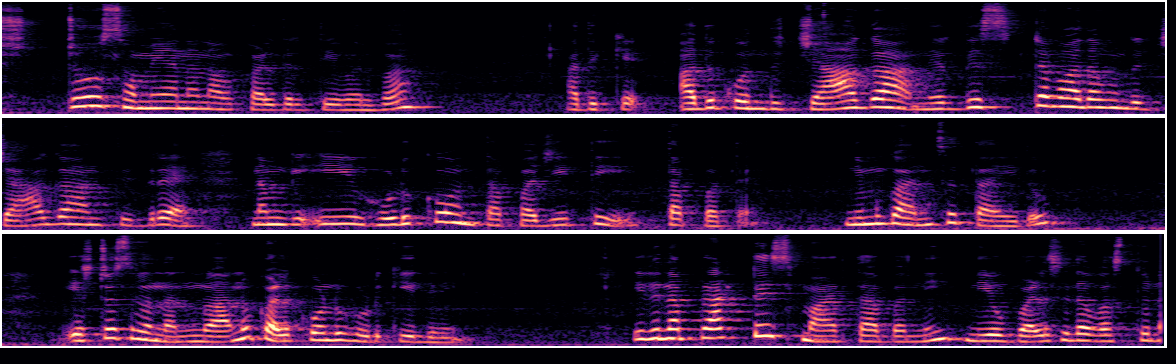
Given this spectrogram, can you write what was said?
ಎಷ್ಟೋ ಸಮಯನ ನಾವು ಕಳೆದಿರ್ತೀವಲ್ವ? ಅದಕ್ಕೆ ಅದಕ್ಕೊಂದು ಜಾಗ, ನಿರ್ದಿಷ್ಟವಾದ ಒಂದು ಜಾಗ ಅಂತಿದ್ರೆ ನಮಗೆ ಈ ಹುಡುಕೋ ಅಂಥ ಫಜೀತಿ ತಪ್ಪತ್ತೆ. ನಿಮಗೂ ಅನಿಸುತ್ತಾ ಇದು? ಎಷ್ಟೋ ಸಲ ನಾನು ನಾನು ಕಳ್ಕೊಂಡು ಹುಡುಕಿದ್ದೀನಿ. ಇದನ್ನು ಪ್ರಾಕ್ಟೀಸ್ ಮಾಡ್ತಾ ಬನ್ನಿ. ನೀವು ಬಳಸಿದ ವಸ್ತುನ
